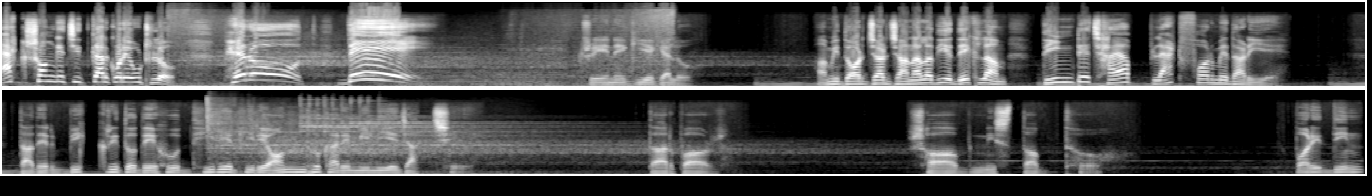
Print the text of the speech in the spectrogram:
একসঙ্গে চিৎকার করে উঠল, ফেরত দে! ট্রেন এগিয়ে গেল। আমি দরজার জানালা দিয়ে দেখলাম তিনটে ছায়া প্ল্যাটফর্মে দাঁড়িয়ে। তাদের বিকৃত দেহ ধীরে ধীরে অন্ধকারে মিলিয়ে যাচ্ছে। তারপর সব নিস্তব্ধ। পরের দিন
